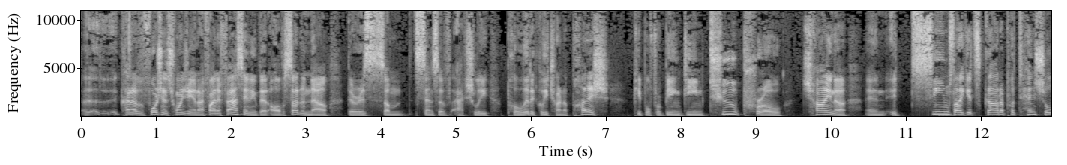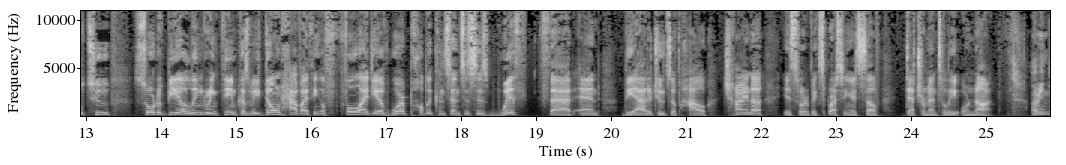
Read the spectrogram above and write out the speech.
uh, kind of a fortune is changing. And I find it fascinating that all of a sudden now there is some sense of actually politically trying to punish people for being deemed too pro China. And it seems like it's got a potential to sort of be a lingering theme because we don't have, I think, a full idea of where public consensus is with that and the attitudes of how China is sort of expressing itself detrimentally or not. I mean,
